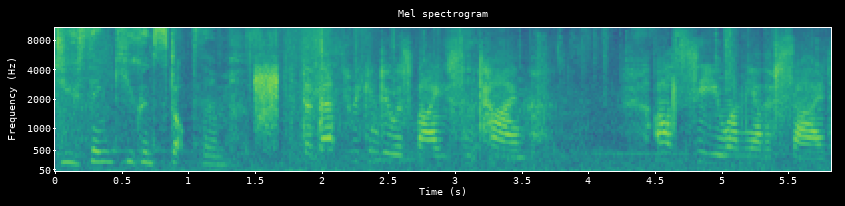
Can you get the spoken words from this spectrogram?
Do you think you can stop them? The best we can do is buy you some time. I'll see you on the other side.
